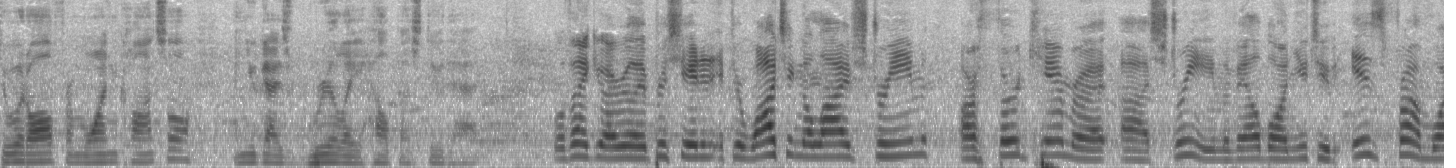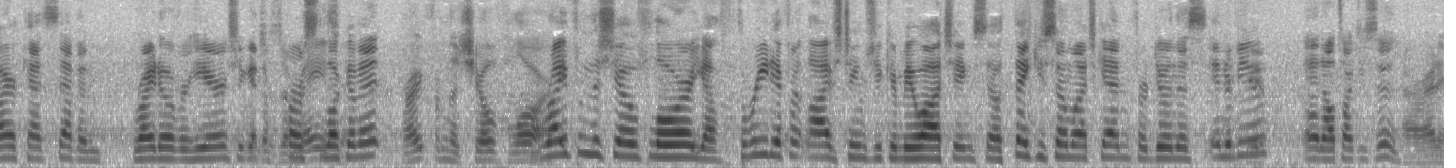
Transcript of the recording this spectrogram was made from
do it all from one console, and you guys really help us do that. Well, thank you. I really appreciate it. If you're watching the live stream, our third camera uh, stream available on YouTube is from Wirecast 7 right over here. So you get Which the first amazing. look of it. Right from the show floor. Right from the show floor. You got three different live streams you can be watching. So thank you so much, Ken, for doing this interview. And I'll talk to you soon. All righty.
